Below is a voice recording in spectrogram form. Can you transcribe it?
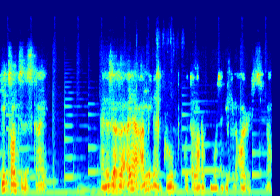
he talked to this guy, and this guy's like, oh yeah, I'm in a group with a lot of Mozambican artists, you know.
